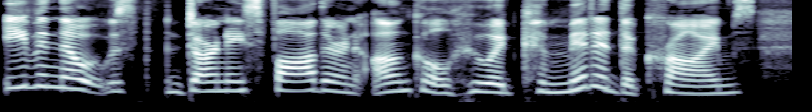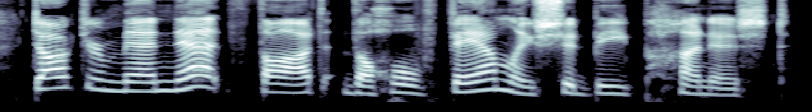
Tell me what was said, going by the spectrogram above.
even though it was Darnay's father and uncle who had committed the crimes, Dr. Manette thought the whole family should be punished.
